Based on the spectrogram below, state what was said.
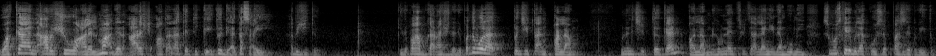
Wa kana arshuhu 'alal ma' dan arsy Allah Taala ketika itu di atas air. Habis itu. Kita faham kan arsy tadi. Tu bola penciptaan qalam kemudian diciptakan qalam kemudian penciptaan langit dan bumi. Semua sekali berlaku selepas daripada itu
